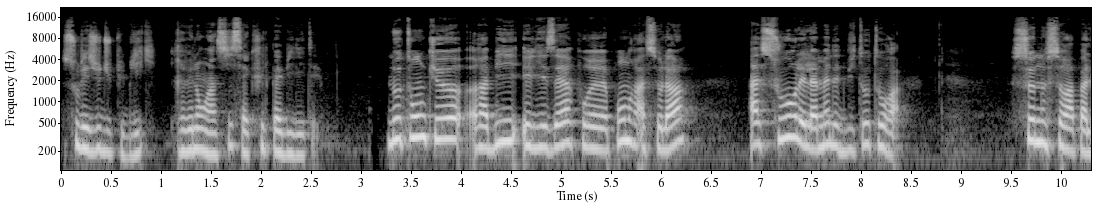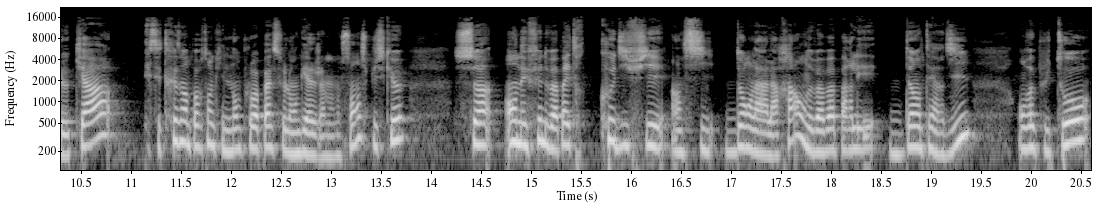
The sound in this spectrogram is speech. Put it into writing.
sous les yeux du public, révélant ainsi sa culpabilité. Notons que Rabbi Eliezer pourrait répondre à cela Assour les lamed et bito Torah. Ce ne sera pas le cas, et c'est très important qu'il n'emploie pas ce langage à mon sens, puisque ça, en effet, ne va pas être codifié ainsi dans la halacha, on ne va pas parler d'interdit, on va plutôt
